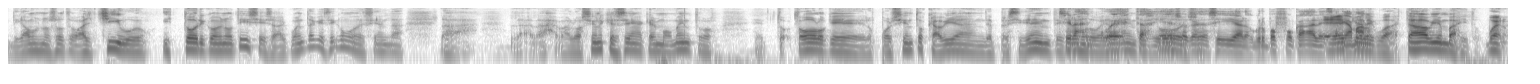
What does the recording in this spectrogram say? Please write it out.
digamos nosotros, archivo histórico de noticias, y se da cuenta que sí, como decían las evaluaciones que se hacían en aquel momento, eh, todo lo que, los porcientos que habían del presidente. Sí, las encuestas y eso, que se hacía, los grupos focales. estaba bien bajito. Bueno,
